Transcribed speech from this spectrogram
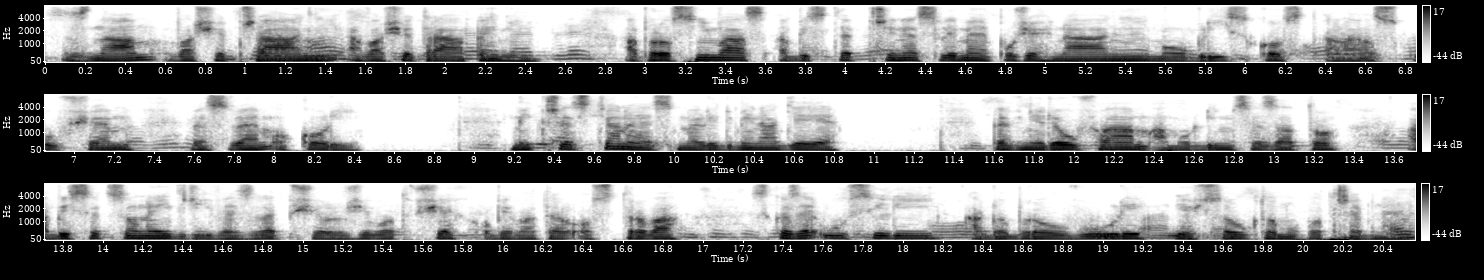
Znám vaše přání a vaše trápení a prosím vás, abyste přinesli mé požehnání, mou blízkost a lásku všem ve svém okolí. My křesťané jsme lidmi naděje. Pevně doufám a modlím se za to, aby se co nejdříve zlepšil život všech obyvatel ostrova skrze úsilí a dobrou vůli, jež jsou k tomu potřebné.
